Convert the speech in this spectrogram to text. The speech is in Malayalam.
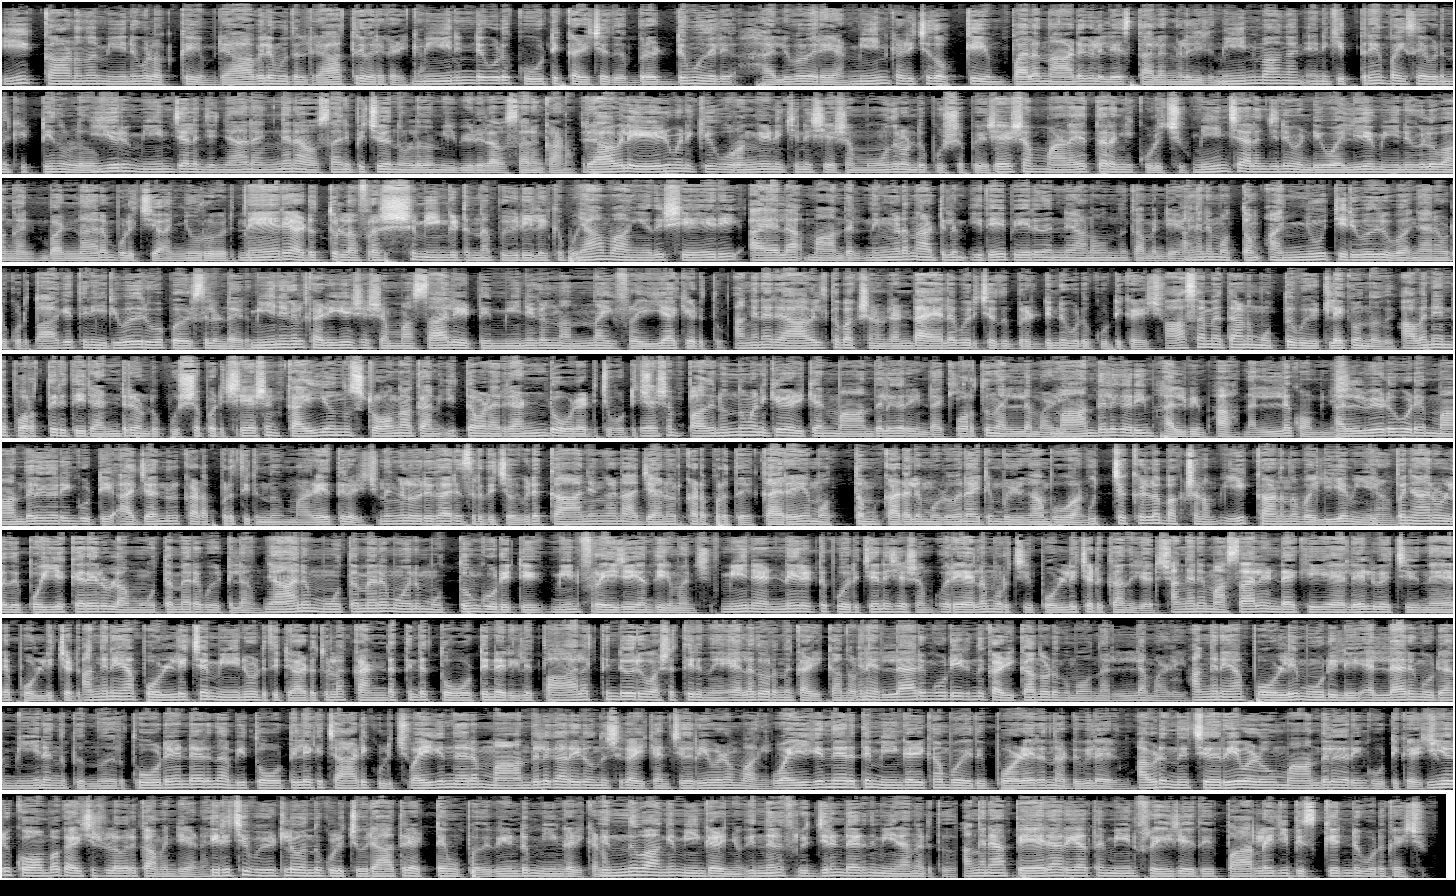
ഈ കാണുന്ന മീനുകളൊക്കെയും രാവിലെ മുതൽ രാത്രി വരെ കഴിക്കാം. മീനിന്റെ കൂടെ കൂട്ടിക്കഴിച്ചത് ബ്രെഡ് മുതൽ ഹലുവ വരെയാണ്. മീൻ കഴിച്ചതൊക്കെയും പല നാടുകളിലെ സ്ഥലങ്ങളിലിരുന്നു. മീൻ വാങ്ങാൻ എനിക്ക് ഇത്രയും പൈസ എവിടെ നിന്ന് കിട്ടിയെന്നുള്ളതും ഈ ഒരു മീൻ ചലഞ്ച് ഞാൻ എങ്ങനെ അവസാനിപ്പിച്ചു എന്നുള്ളതും ഈ വീഡിയോയിൽ അവസാനം കാണാം. രാവിലെ ഏഴ് മണിക്ക് ഉറങ്ങിയണിച്ചതിന് ശേഷം മൂന്ന് രണ്ട് പുഷപ്പ് ചെയ്തു. ശേഷം മഴയത്തിറങ്ങി കുളിച്ചു. മീൻ ചലഞ്ചിന് വേണ്ടി വലിയ മീനുകൾ വാങ്ങാൻ ബണ്ണാരം പൊളിച്ച് അഞ്ഞൂറ് രൂപ നേരെ അടുത്തുള്ള ഫ്രഷ് മീൻ കിട്ടുന്ന പീടിയിലേക്ക് പോയി. ഞാൻ വാങ്ങിയത് ശേരി അയല മാന്തൽ. നിങ്ങളുടെ നാട്ടിലും ഇതേ പേര് തന്നെയാണോ എന്ന് കമന്റ് ചെയ്യണം. അങ്ങനെ മൊത്തം അഞ്ഞൂറ്റി ഇരുപത് രൂപ ഞാൻ അവിടെ കൊടുത്തു. ഭാഗ്യത്തിന് ഇരുപത് രൂപ പേഴ്സിലുണ്ടായിരുന്നു മീനുകൾ കഴുകിയ ശേഷം മസാലയിട്ട് മീനുകൾ നന്നായി ഫ്രൈ ആക്കി എടുത്തു. അങ്ങനെ രാവിലത്തെ ഭക്ഷണം രണ്ട് അയല പൊരിച്ചത് ബ്രെഡിന്റെ കൂടെ കൂട്ടി കഴിച്ചു ആ സമയത്താണ് മുത്ത് വീട്ടിലേക്ക് വന്നത്. അവനെ എന്റെ പുറത്തിരുത്തി രണ്ട് രണ്ട് പുഷപ്പ് അടിച്ചു. ശേഷം കൈ ഒന്ന് സ്ട്രോങ് ആക്കാൻ ഇത്തവണ രണ്ട് അടിച്ചു പൊട്ടി ശേഷം പതിനൊന്ന് മണിക്ക് കഴിക്കാൻ മാന്തൽ കറി ഉണ്ടാക്കി. പുറത്ത് നല്ല മഴ. മാന്തൽ കറിയും ഹൽവയും. ആ നല്ല കോമ്പിനേഷൻ ഹൽവയുടെ കൂടെ മാന്തൽ കറിയും കൂട്ടി അജാനൂർ കടപ്പുറത്തിരുന്ന് മഴയത്ത് കഴിച്ചു. നിങ്ങൾ ഒരു കാര്യം ശ്രദ്ധിച്ചോ? ഇവിടെ കാഞ്ഞങ്ങാട് അജാനൂർ കടപ്പുറത്ത് കരയെ മൊത്തം കടൽ മുഴുവനായിട്ടും വിഴുങ്ങാൻ പോവാണ്. ഉച്ചക്കുള്ള ഭക്ഷണം ഈ കാണുന്ന വലിയ മീനാണ്. ഇപ്പൊ ഞാനുള്ളത് പൊയ്യക്കരയിലുള്ള മൂത്തമ്മര വീട്ടിലാണ്. ഞാനും മൂത്തമ്മര മോനും മുത്തും കൂടിയിട്ട് മീൻ ഫ്രൈ ചെയ്യാൻ തീരുമാനിച്ചു. മീൻ എണ്ണയിലിട്ട് പൊരിച്ചതിന് ശേഷം ഒരു ഇല മുറിച്ച് പൊള്ളിച്ചെടുക്കാന്ന് വിചാരിച്ചു. അങ്ങനെ മസാല ഉണ്ടാക്കി ഇലയിൽ വെച്ച് നേരെ പൊള്ളിച്ചെടുത്തു. അങ്ങനെ ആ പൊള്ളിച്ച മീനും എടുത്തിട്ട് അടുത്തുള്ള കണ്ടത്തിന്റെ തോട്ടിന്റെ അരിയിൽ പാലത്തിന്റെ ഒരു വശത്തിരുന്ന് ഇല തുറന്ന് കഴിക്കാൻ തുടങ്ങി. എല്ലാരും കൂടി ഇരുന്ന് കഴിക്കാൻ തുടങ്ങുമ്പോൾ നല്ല മഴ അങ്ങനെ ആ പൊള്ളി മൂടിൽ എല്ലാരും കൂടി ആ മീൻ അങ്ങ് തിന്നു തീർത്തു. കൂടെ ഉണ്ടായിരുന്ന അബി തോട്ടിലേക്ക് ചാടി കുളിച്ചു. വൈകുന്നേരം മാന്തൽ കറിയിൽ ഒന്നിച്ച് കഴിക്കാൻ ചെറിയ വെള്ളം വാങ്ങി. വൈകുന്നേരത്തെ മീൻ കഴിക്കാൻ പോയത് പുഴയുടെ നടുവിലായിരുന്നു. അവിടെ നിന്ന് ചെറിയ വെള്ളവും മാന്തൽ കറിയും കൂട്ടി കഴിച്ചു. ഈ ഒരു കോംബോ കഴിച്ചിട്ടുള്ളവർ കമന്റ് ചെയ്യണം. തിരിച്ച് വീട്ടിൽ വന്ന് കുളിച്ചു. രാത്രി എട്ട് മുപ്പത്. വീണ്ടും മീൻ കഴിക്കണം. ഇന്ന് വാങ്ങിയ മീൻ കഴിഞ്ഞു. ഇന്നലെ ഫ്രിഡ്ജിലുണ്ടായിരുന്ന മീനാണ് എടുത്തത്. അങ്ങനെ ആ പേരറിയാത്ത മീൻ ഫ്രൈ ചെയ്ത് പാർലേജി ബിസ്ക്കറ്റിന്റെ കൂടെ കഴിച്ചു.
